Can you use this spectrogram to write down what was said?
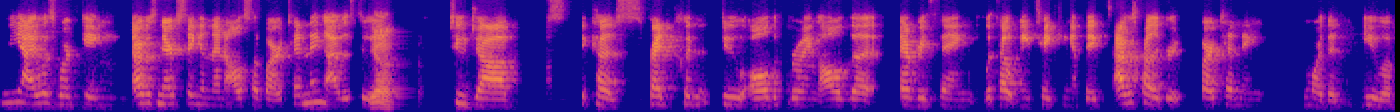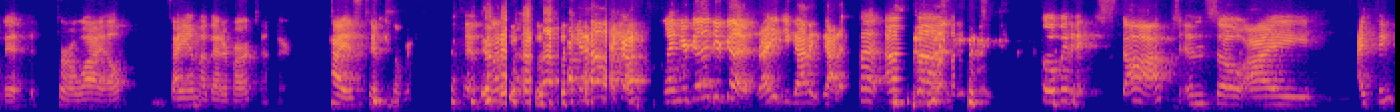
Me, I was working, I was nursing and then also bartending. I was doing yeah two jobs because Fred couldn't do all the brewing, all the everything without me taking a big. I was probably bartending more than you a bit for a while. Because I am a better bartender. Highest tips over. tips. You know, like um, when you're good, you're good, right? You got it, you got it. But um, COVID it stopped, and so I, I think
